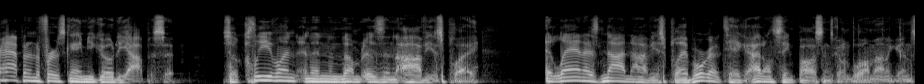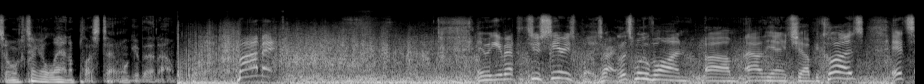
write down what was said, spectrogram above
happened in the first game, you go the opposite. So Cleveland and then the number is an obvious play. Atlanta is not an obvious play, but we're going to take it. I don't think Boston's going to blow them out again. So we'll take Atlanta plus 10. We'll give that out. Bomb it! And we give out the two series plays. All right, let's move on um, out of the NHL because it's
